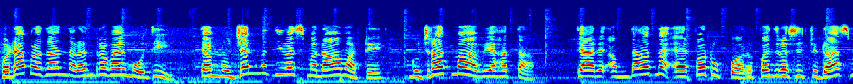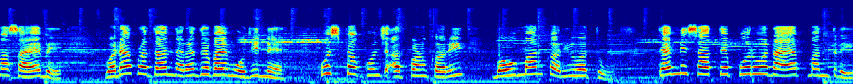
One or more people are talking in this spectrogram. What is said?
વડાપ્રધાન નરેન્દ્રભાઈ મોદી તેમનો જન્મદિવસ મનાવવા માટે ગુજરાતમાં આવ્યા હતા ત્યારે અમદાવાદના એરપોર્ટ ઉપર ભૂપેન્દ્રસિંહ ચુડાસમા સાહેબે વડાપ્રધાન નરેન્દ્રભાઈ મોદીને પુષ્પગુંજ અર્પણ કરી બહુમાન કર્યું હતું. તેમની સાથે પૂર્વ નાયબ મંત્રી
